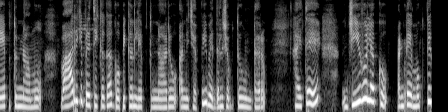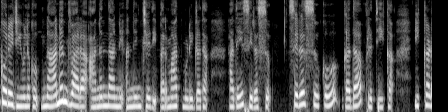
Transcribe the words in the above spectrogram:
లేపుతున్నాము. వారికి ప్రతీకగా గోపికను లేపుతున్నారు అని చెప్పి పెద్దలు చెబుతూ ఉంటారు. అయితే జీవులకు అంటే ముక్తి కోరే జీవులకు జ్ఞానం ద్వారా ఆనందాన్ని అందించేది పరమాత్ముడి గద అదే శిరస్సు. శిరస్సుకు గద ప్రతీక. ఇక్కడ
